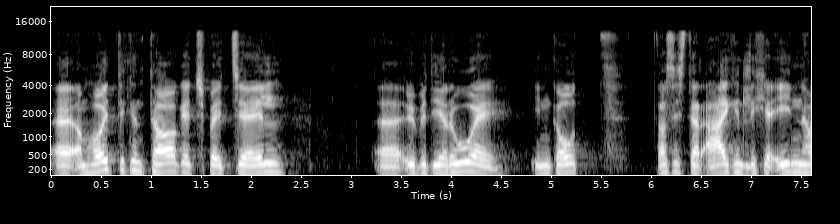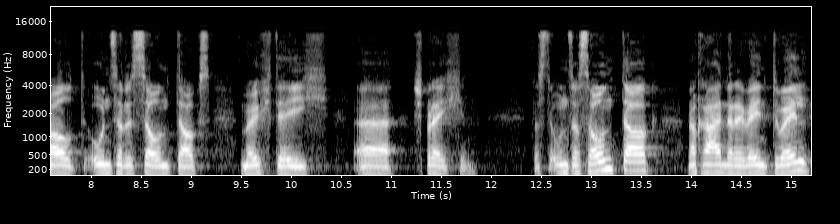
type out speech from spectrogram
äh, am heutigen Tag jetzt speziell äh, über die Ruhe in Gott das ist der eigentliche Inhalt unseres Sonntags, möchte ich äh, sprechen. Dass unser Sonntag nach einer eventuell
